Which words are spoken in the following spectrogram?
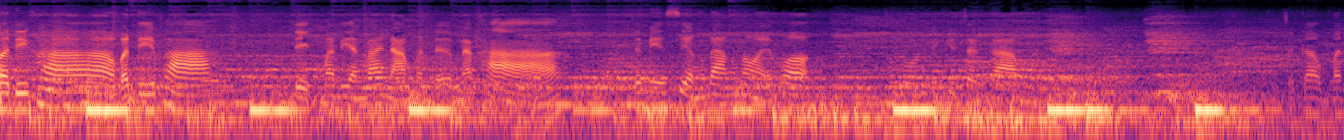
สวัสดีค่ะวันนี้พาเด็กมาเรียนว่ายน้ำเหมือนเดิมนะคะ จะมีเสียงดังหน่อยเพราะโดนมีกิจกรรมกิจกรรมมัน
